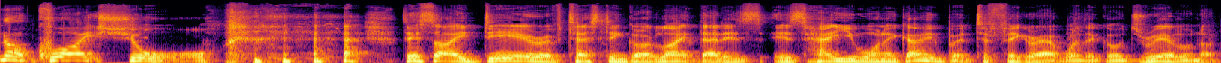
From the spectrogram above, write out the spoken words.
not quite sure this idea of testing God like that is is how you want to go, but to figure out whether God's real or not.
